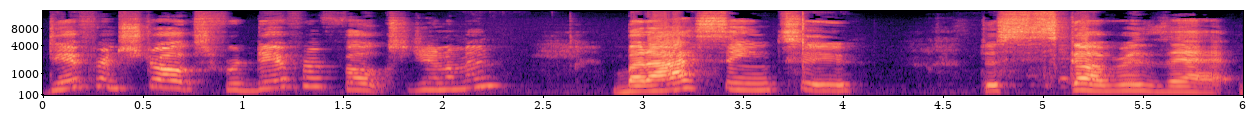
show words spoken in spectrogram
different strokes for different folks, gentlemen. But I seem to discover that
